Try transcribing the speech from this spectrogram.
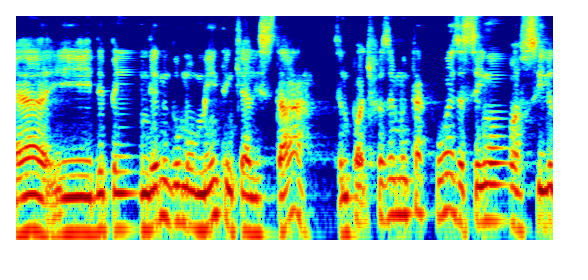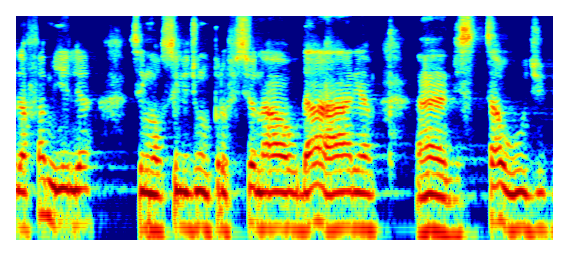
é, e dependendo do momento em que ela está, você não pode fazer muita coisa sem o auxílio da família, sem o auxílio de um profissional da área é, de saúde,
